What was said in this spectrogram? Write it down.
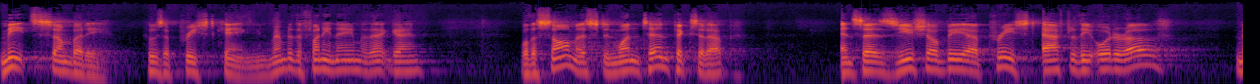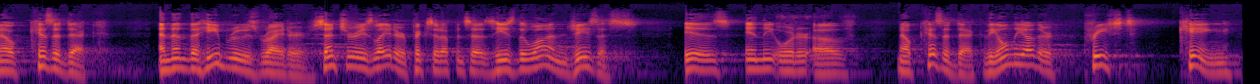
meets somebody who's a priest king. Remember the funny name of that guy? Well, the psalmist in 110 picks it up and says, You shall be a priest after the order of Melchizedek. And then the Hebrews writer, centuries later, picks it up and says, He's the one, Jesus, is in the order of Melchizedek, the only other priest king.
